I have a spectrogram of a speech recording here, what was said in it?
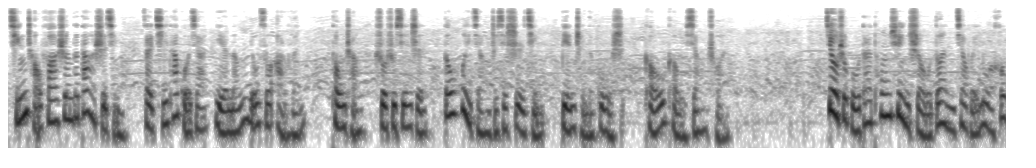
秦朝发生的大事情，在其他国家也能有所耳闻。通常说书先生都会将这些事情编成的故事口口相传。就是古代通讯手段较为落后。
